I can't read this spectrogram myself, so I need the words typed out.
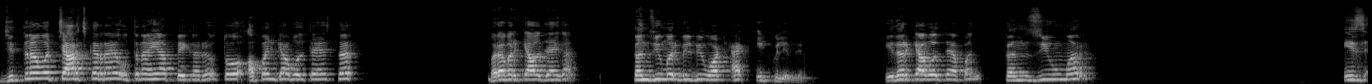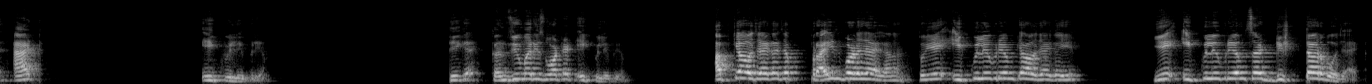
जितना वो चार्ज कर रहा है, उतना ही आप पे कर रहे हो। तो अपन क्या बोलते हैं सर बराबर क्या हो जाएगा? Consumer will be what at equilibrium इधर क्या बोलते हैं अपन? कंज्यूमर इज़ एट इक्विलिब्रियम ठीक है? Consumer is what at equilibrium अब क्या हो जाएगा? जब प्राइस बढ़ जाएगा ना तो ये इक्विलिब्रियम क्या हो जाएगा ये? ये इक्विलिब्रियम सर डिस्टर्ब हो जाएगा।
